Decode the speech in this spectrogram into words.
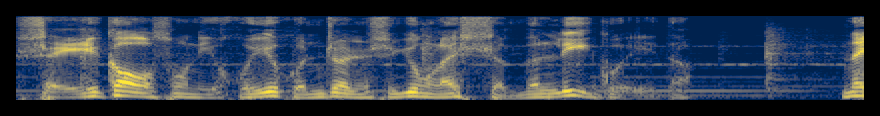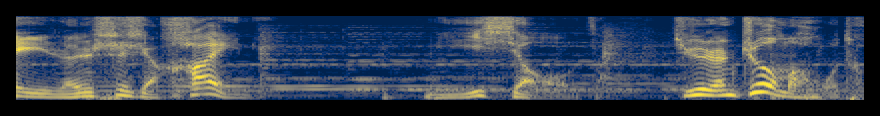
谁告诉你回魂阵是用来审问厉鬼的？那人是想害你，你小子居然这么糊涂！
